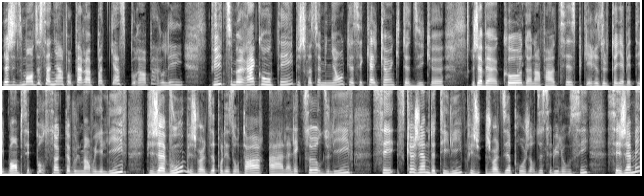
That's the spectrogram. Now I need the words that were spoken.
Là, j'ai dit, mon Dieu Seigneur, il faut faire un podcast pour en parler. Puis tu me racontais, puis je trouvais ça mignon, que c'est quelqu'un qui te dit que j'avais un cas d'un enfant autiste, puis que les résultats y avaient été. Puis c'est pour ça que tu as voulu m'envoyer le livre. Puis j'avoue, mais je vais le dire pour les auteurs, à la lecture du livre, c'est ce que j'aime de tes livres, puis je, je vais le dire pour aujourd'hui, celui-là aussi, c'est jamais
